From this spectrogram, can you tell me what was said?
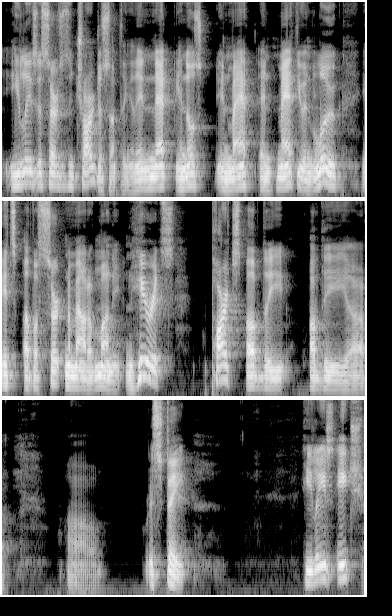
he leaves his servants in charge of something. And in that, in those, in, Matt, in Matthew and Luke, it's of a certain amount of money. And here it's parts of the of the uh, uh, estate. He leaves each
